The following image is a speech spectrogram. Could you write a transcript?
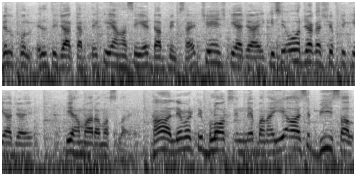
बिल्कुल इल्तिजा करते कि यहाँ से ये डंपिंग साइट चेंज किया जाए किसी और जगह शिफ्ट किया जाए ये हमारा मसला है। हाँ लेबर्टी ब्लॉक्स इनने बनाई आज से 20 साल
